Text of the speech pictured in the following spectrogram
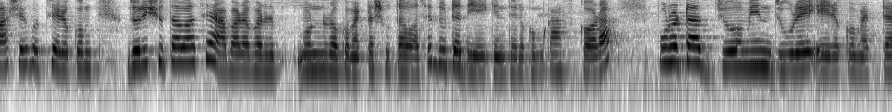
পাশে হচ্ছে এরকম জরি সুতাও আছে, আবার আবার অন্যরকম একটা সুতাও আছে। দুটো দিয়েই কিন্তু এরকম কাজ করা। পুরোটা জমিন জুড়ে এরকম একটা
